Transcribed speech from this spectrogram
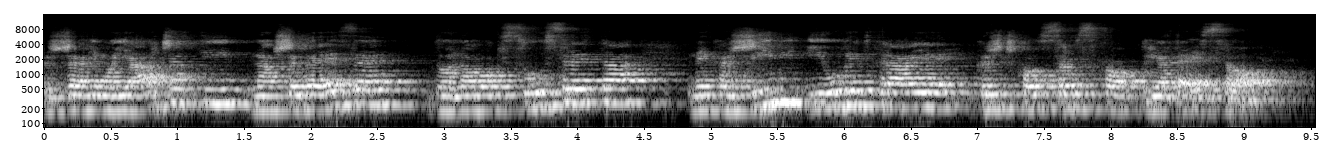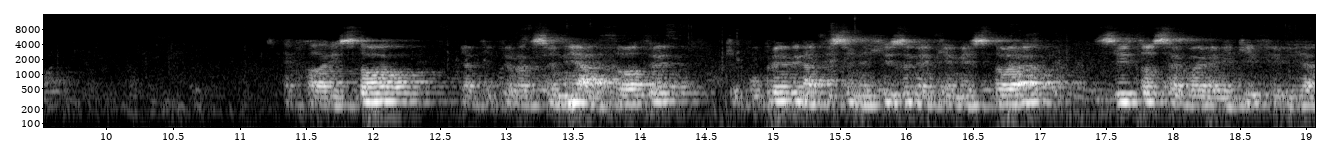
Želimo jačati naše veze do novog susreta. Neka živi i uvek traje grčko-srpsko prijateljstvo. Ευχαριστώ την περασμένη από τότε και που πρέπει να τη συνεχίζουμε και τώρα ζήτω σε μαθηματική φιλία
